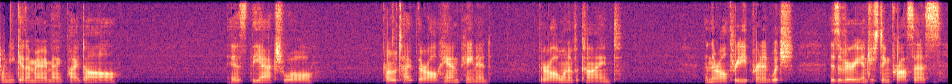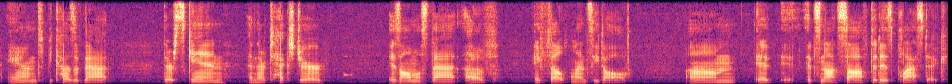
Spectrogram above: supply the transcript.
when you get a Mary Magpie doll is the actual prototype. They're all hand painted, they're all one of a kind, and they're all 3D printed, which is a very interesting process. And because of that, their skin and their texture is almost that of a felt Lenci doll. Um, it, it, it's not soft. It is plastic.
